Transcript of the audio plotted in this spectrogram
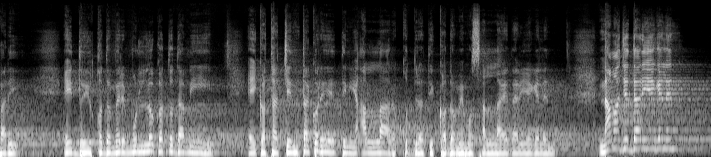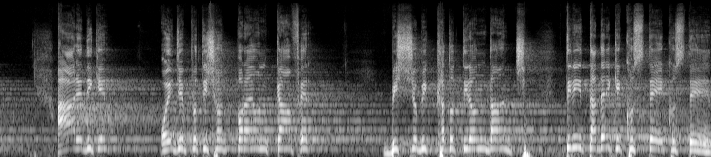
পারি। এই দুই কদমের মূল্য কত দামি? এই কথা চিন্তা করে তিনি আল্লাহর কুদরতি কদমে মোসাল্লায় দাঁড়িয়ে গেলেন। নামাজে দাঁড়িয়ে গেলেন। আর এদিকে ওই যে প্রতিশোধ পরায়ণ কাফের, বিশ্ববিখ্যাত তীরন্দাজ, তিনি তাদেরকে খুঁজতে খুঁজতে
